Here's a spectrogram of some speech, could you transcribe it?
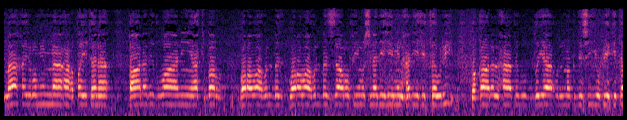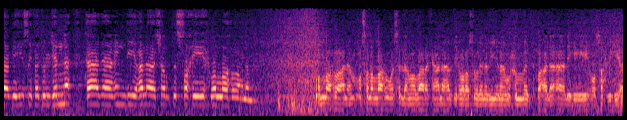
ما خير مما أعطيتنا؟ قال رضواني أكبر. ورواه, البز ورواه البزار في مسنده من حديث الثوري وقال الحافظ الضياء المقدسي في كتابه صفة الجنة هذا عندي على شرط الصحيح والله أعلم. والله أعلم وصلى الله وسلم وبارك على عبده ورسول نبينا محمد وعلى آله وصحبه أجمعين.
